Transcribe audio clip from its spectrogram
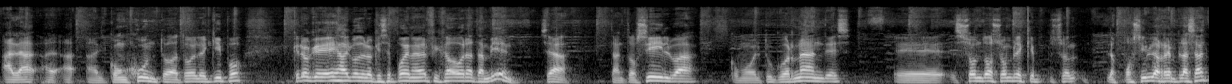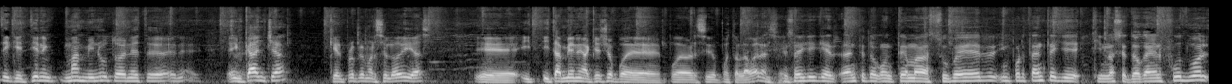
a la- a- a- al conjunto, a todo el equipo, creo que es algo de lo que se pueden haber fijado ahora también. O sea, tanto Silva como el Tuco Hernández. eh, son dos hombres que son los posibles reemplazantes y que tienen más minutos en, este, en, en cancha que el propio Marcelo Díaz. eh, y, y también aquello puede, puede haber sido puesto en la balanza. Pero ¿sabes qué? que antes tocó un tema súper importante que, que no se toca en el fútbol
